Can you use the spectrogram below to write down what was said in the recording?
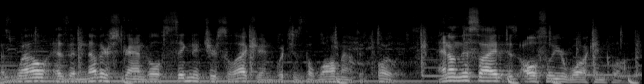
as well as another Stranville signature selection, which is the wall-mounted toilets. And on this side is also your walk-in closet.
